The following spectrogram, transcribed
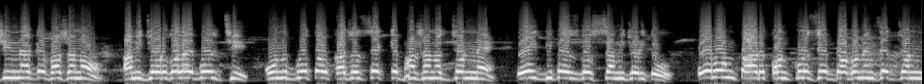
সিনহাকে ফাঁসানো আমি জোর গলায় বলছি অনুব্রত কাজল শেখকে ফাঁসানোর জন্য এই দীপেশ গোস্বামী জড়িত এবং তার কনক্লুসিভ ডকুমেন্টস এর জন্য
